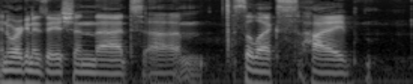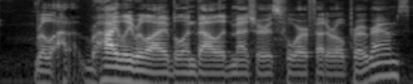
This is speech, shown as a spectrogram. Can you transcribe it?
an organization that um, selects high, re- highly reliable and valid measures for federal programs.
